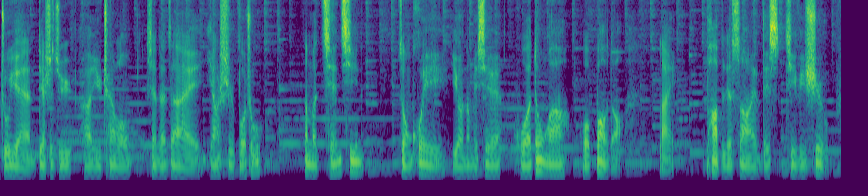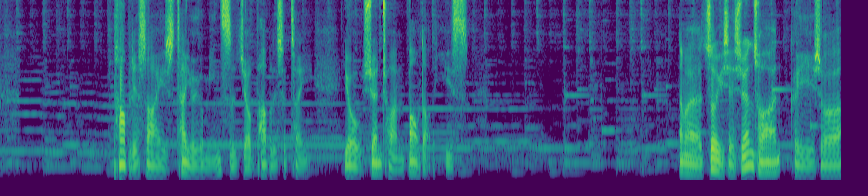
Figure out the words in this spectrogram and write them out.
主演电视剧啊《与成龙》，现在在央视播出。那么前期，总会有那么一些活动啊或报道来 publicize this TV show。publicize 它有一个名词叫 publicity，有宣传报道的意思。那么做一些宣传，可以说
